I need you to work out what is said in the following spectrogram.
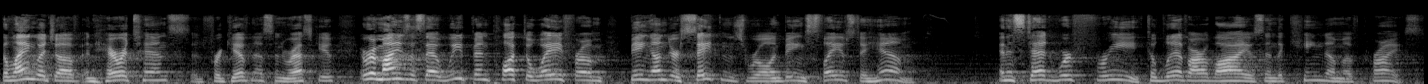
The language of inheritance and forgiveness and rescue, it reminds us that we've been plucked away from being under Satan's rule and being slaves to him. And instead, we're free to live our lives in the kingdom of Christ.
